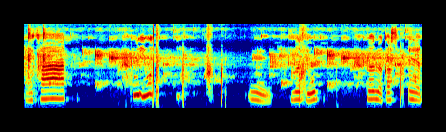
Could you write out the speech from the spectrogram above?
ไอคาดอุ้ยยุบอู้เลือดยุบเลือดเหลือเก้าสิบเอ็ด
